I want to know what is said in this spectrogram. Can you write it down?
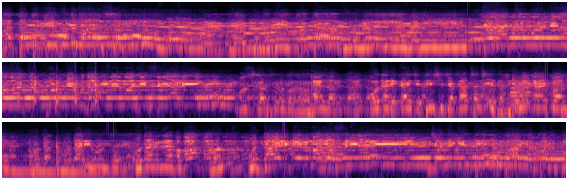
हातात घेऊन भासरी त्या भूमीवरी काय झालं? उदारी कायची? देशीच्या काचाची तुला काय उदा- उदारी म्हणतो. उदारी नाही बाबा. मग? उद्धार कर माझा श्री जमिनीतील पाय पडतो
